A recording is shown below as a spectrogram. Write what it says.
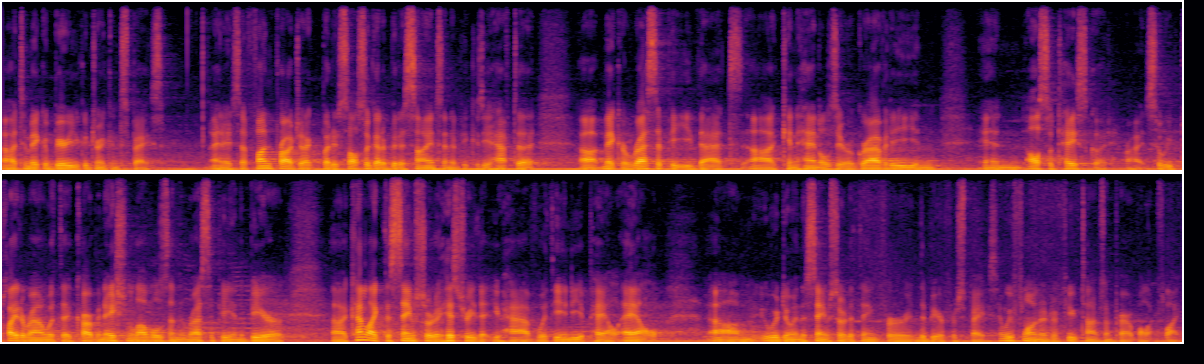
uh, to make a beer you could drink in space. And it's a fun project, but it's also got a bit of science in it because you have to uh, make a recipe that uh, can handle zero gravity and, and also taste good, right? So we played around with the carbonation levels and the recipe and the beer, uh, kind of like the same sort of history that you have with the India Pale Ale. Um, we're doing the same sort of thing for the beer for space. And we've flown it a few times on parabolic flight.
